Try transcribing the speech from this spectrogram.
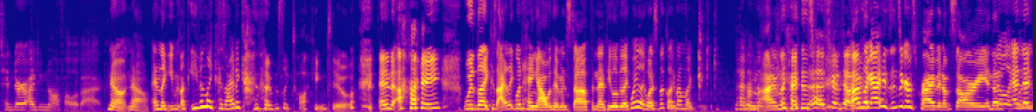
Tinder, I do not follow back. No, no, and like even like even like because I had a guy that I was like talking to, and I would like because I like would hang out with him and stuff, and then people would be like, wait, like what does it look like? And I'm like, I don't know. I'm like, I just, I couldn't tell I'm you. like, I, his Instagram's private. I'm sorry. And then, No, like, and then,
